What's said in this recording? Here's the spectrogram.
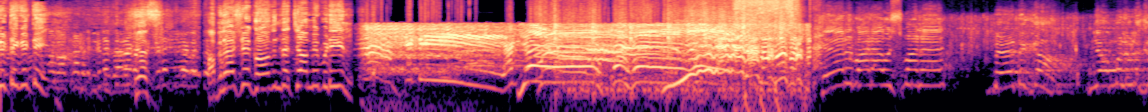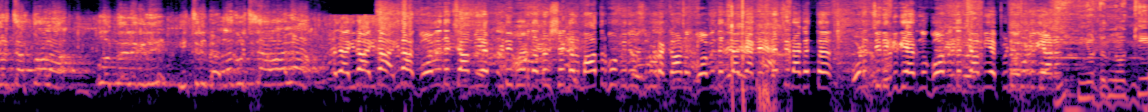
കിട്ടി കിട്ടി. യെസ് അഭിലാഷ് ഗോവിന്ദച്ചാമി പിടിയിൽ. ഇതാ, ഇതാ ഇതാ ഇതാ ഗോവിന്ദചാമിയെ പിടികൂടുന്ന ദൃശ്യങ്ങൾ മാതൃഭൂമി ന്യൂസിലൂടെ കാണും. ഗോവിന്ദചാമി കിണറ്റിനകത്ത് ഒളിച്ചിരിക്കുകയായിരുന്നു. ഗോവിന്ദചാമിയെ പിടികൂടുകയാണ്. ഇങ്ങോട്ട് നോക്കി.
